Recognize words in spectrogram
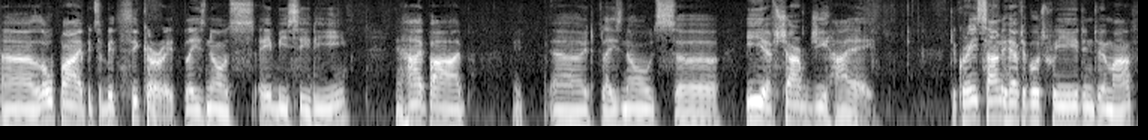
Uh, low pipe it's a bit thicker, it plays notes A, B, C, D. And high pipe uh, it plays notes uh, E, F sharp, G, high A. To create sound you have to put reed into a mouth.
